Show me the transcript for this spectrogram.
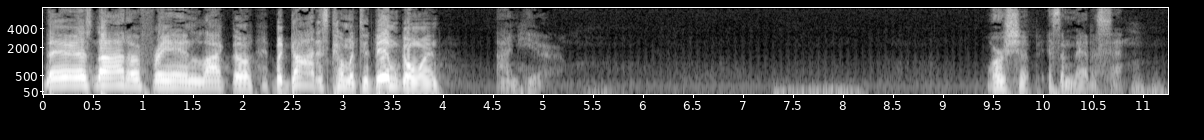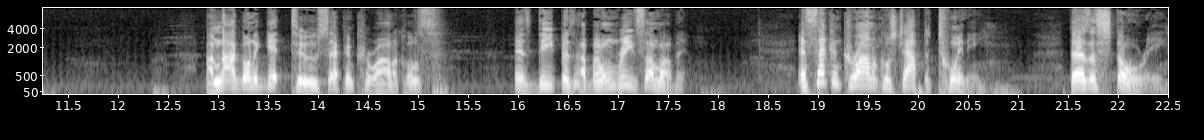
There's not a friend like the, but God is coming to them going, I'm here. Worship is a medicine. I'm not going to get to Second Chronicles as deep as I, but I'm going to read some of it. In Second Chronicles chapter 20, there's a story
